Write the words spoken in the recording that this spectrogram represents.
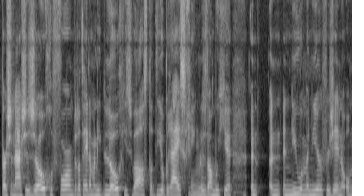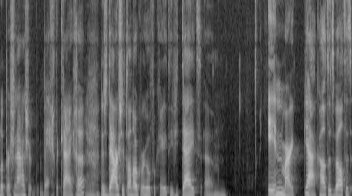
personage zo gevormd dat het helemaal niet logisch was dat die op reis ging. Dus dan moet je een, een, een nieuwe manier verzinnen om dat personage weg te krijgen. Ja. Dus daar zit dan ook weer heel veel creativiteit ehm, in. Maar ik, ja, ik houd het wel altijd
